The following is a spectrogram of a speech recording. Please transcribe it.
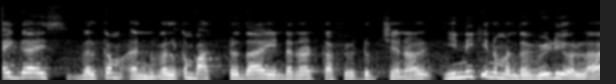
Hi guys welcome and welcome back to the internet cafe YouTube channel இன்றைக்கி நம்ம இந்த வீடியோவில்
